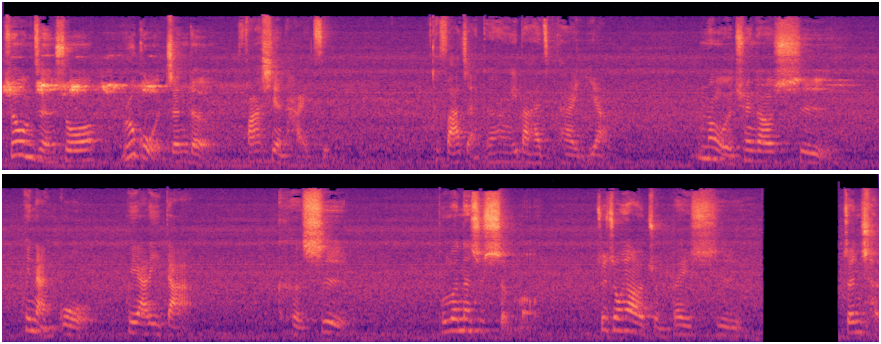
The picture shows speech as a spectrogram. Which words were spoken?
所以我们只能说，如果真的。发现孩子的发展跟一般孩子不太一样，那我的劝告是：会难过，会压力大，可是不论那是什么，最重要的准备是真诚。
